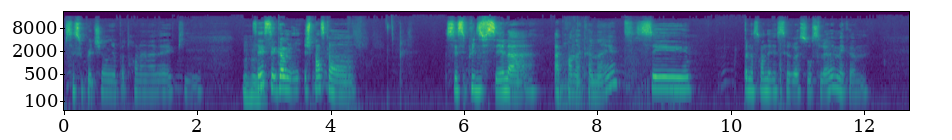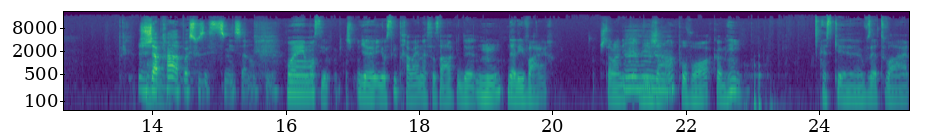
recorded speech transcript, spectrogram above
c'est super chill, y a pas de problème avec, puis Mhm. tu sais, c'est comme. Je pense qu'on. C'est plus difficile à apprendre à connaître. C'est. Pas nécessairement ces ressources-là, mais comme. J'apprends à pas sous-estimer ça non plus. Ouais, moi aussi. Il y, a, il y a aussi le travail nécessaire de nous, d'aller vers justement les, les gens pour voir comme, hey, est-ce que vous êtes ouvert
